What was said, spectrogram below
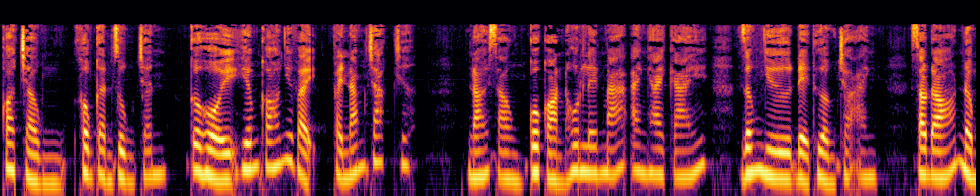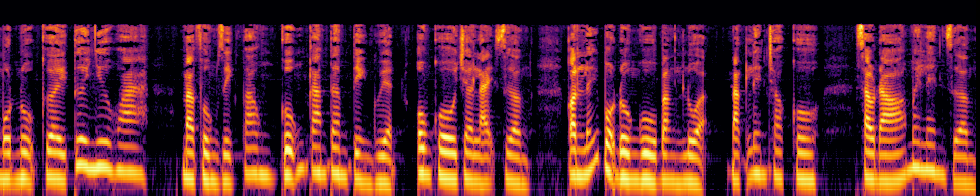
Co chồng không cần dùng chân, cơ hội hiếm có như vậy phải nắm chắc chứ. Nói xong cô còn hôn lên má anh hai cái, giống như để thưởng cho anh. Sau đó nở một nụ cười tươi như hoa, mà Phùng Dịch Phong cũng cam tâm tình nguyện ôm cô trở lại giường, còn lấy bộ đồ ngủ bằng lụa mặc lên cho cô, sau đó mới lên giường.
